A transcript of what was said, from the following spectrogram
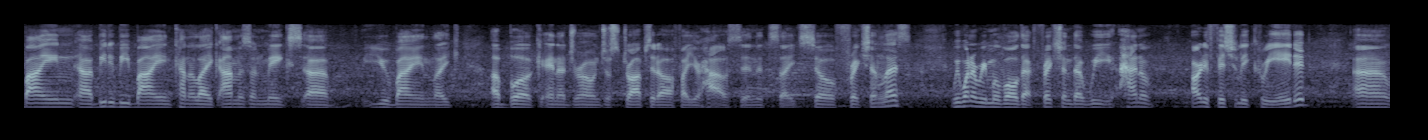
buying uh, B2B buying kind of like Amazon makes uh, you buying like a book and a drone just drops it off at your house and it's like so frictionless. We want to remove all that friction that we kind of artificially created. Uh,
